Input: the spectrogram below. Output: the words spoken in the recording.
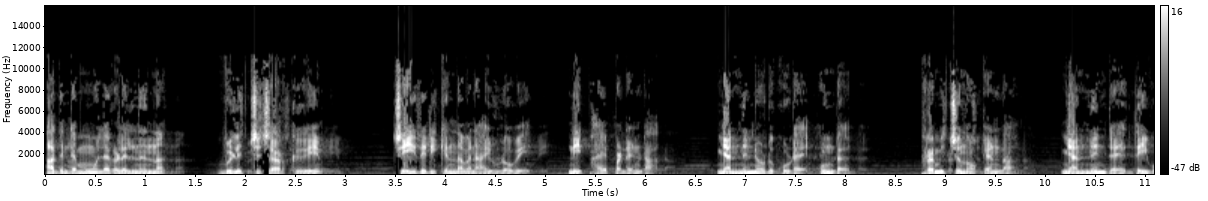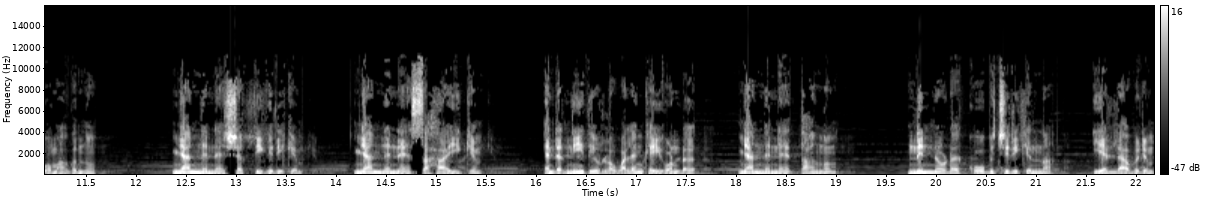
അതിന്റെ മൂലകളിൽ നിന്ന് വിളിച്ചു ചേർക്കുകയും ചെയ്തിരിക്കുന്നവനായുള്ളവേ നീ ഭയപ്പെടേണ്ട. ഞാൻ നിന്നോടുകൂടെ ഉണ്ട്. ഭ്രമിച്ചു നോക്കേണ്ട. ഞാൻ നിന്റെ ദൈവമാകുന്നു. ഞാൻ നിന്നെ ശക്തീകരിക്കും. ഞാൻ നിന്നെ സഹായിക്കും. എന്റെ നീതിയുള്ള വലം കൈകൊണ്ട് ഞാൻ നിന്നെ താങ്ങും. നിന്നോട് കോപിച്ചിരിക്കുന്ന എല്ലാവരും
